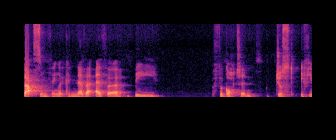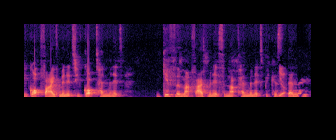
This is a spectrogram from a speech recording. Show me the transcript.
that's something that can never ever be forgotten. Just if you've got five minutes, you've got ten minutes, give them that five minutes and that ten minutes because Yeah. then they,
